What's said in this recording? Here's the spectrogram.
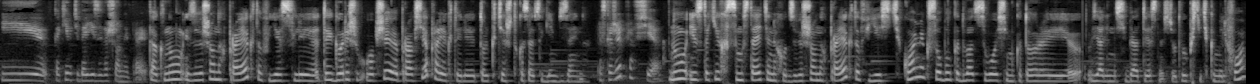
И какие у тебя есть завершенные проекты? Так, ну, из завершенных проектов, если ты говоришь вообще про все проекты или только те, что касаются геймдизайна? Расскажи про все. Ну, из таких самостоятельных вот завершенных проектов есть комикс «Облако 28», который взяли на себя ответственность вот выпустить Камильфо.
